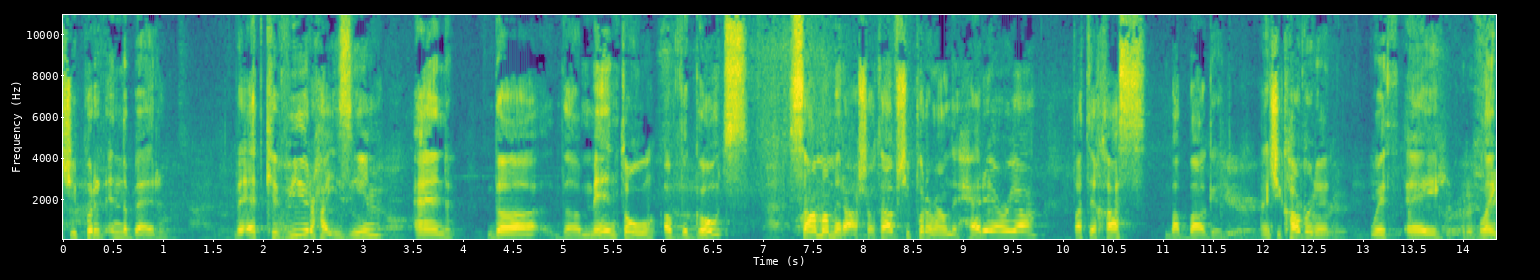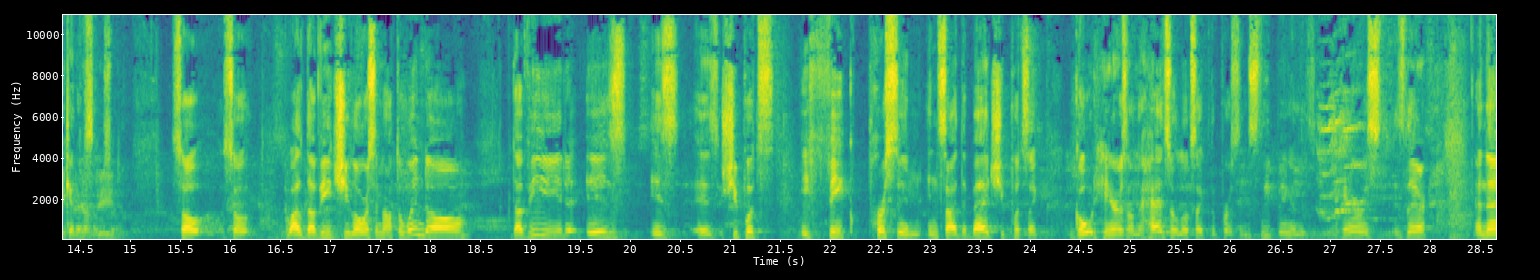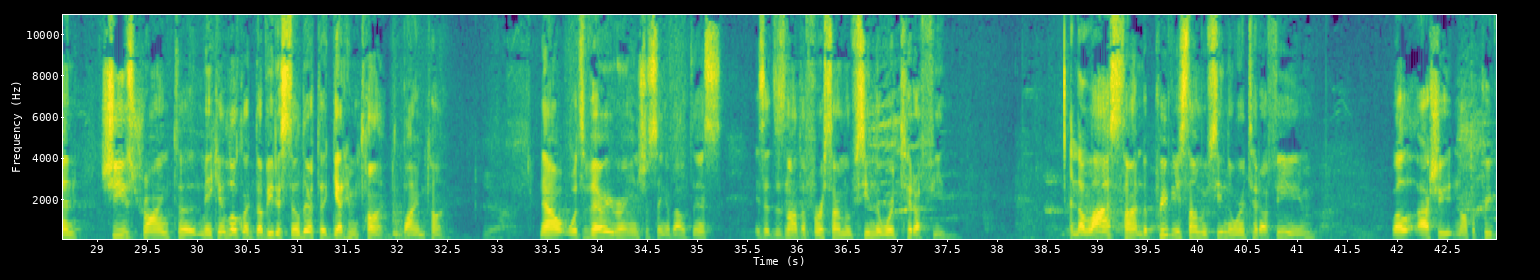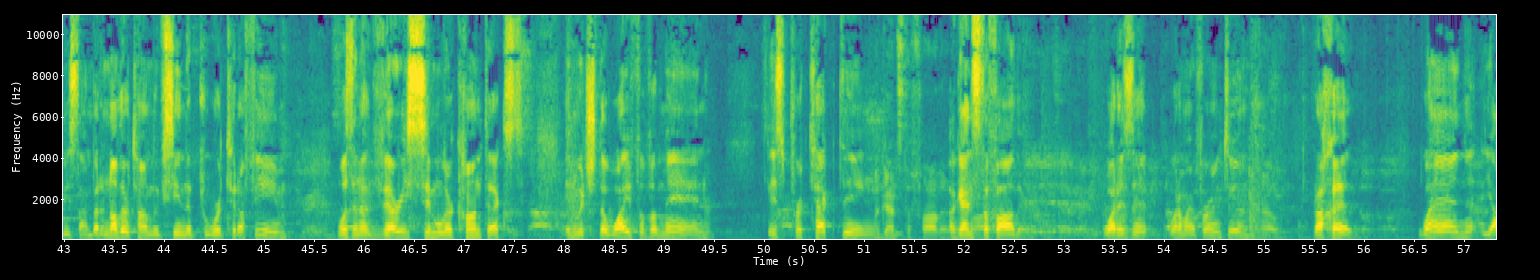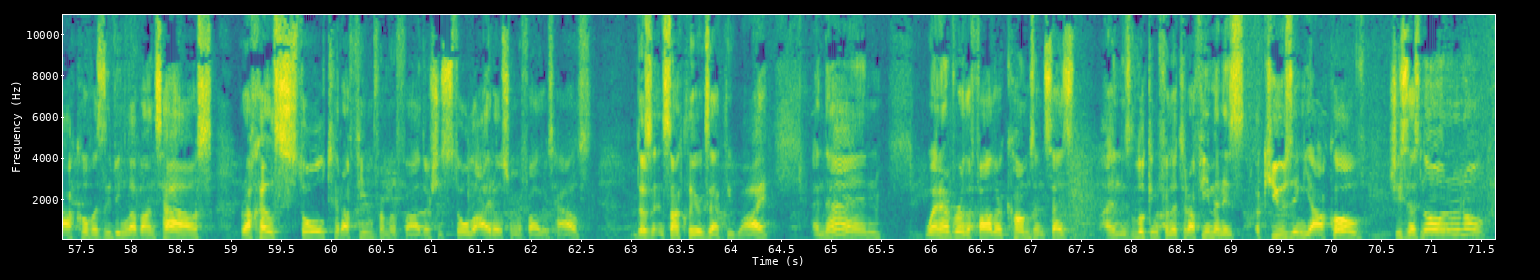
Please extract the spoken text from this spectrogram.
She put it in the bed. Ve'et kevir ha'izim, and the the mantle of the goats. Sama merashotav, she put around the head area. Vatechas babaged, and she covered it with a blanket of some sort. So, so while David, she lowers him out the window. David is is is she puts a fake person inside the bed. She puts like goat hairs on the head, so it looks like the person's sleeping and the hair is, is there. And then she's trying to make it look like David is still there to get him time, to buy him time. Yeah. Now, what's very very interesting about this is that this is not the first time we've seen the word terafim. And the last time, the previous time we've seen the word terafim, well, actually, not the previous time, but another time we've seen the word terafim was in a very similar context in which the wife of a man is protecting Against the father. against the father. What is it? What am I referring to? Rachel. When Yaakov was leaving Laban's house, Rachel stole terafim from her father. She stole the idols from her father's house. Doesn't, it's not clear exactly why. And then, whenever the father comes and says and is looking for the terafim and is accusing Yaakov, she says, "No, no, no,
